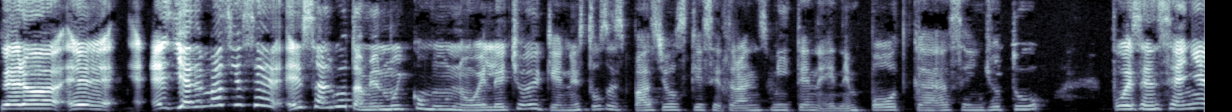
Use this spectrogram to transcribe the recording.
Pero, eh, eh, y además es, es algo también muy común, ¿no? El hecho de que en estos espacios que se transmiten en, en podcast, en YouTube, pues enseña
